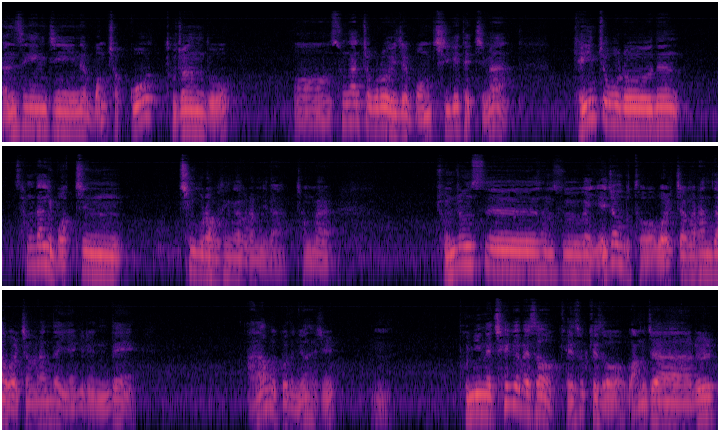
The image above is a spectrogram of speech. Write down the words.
연승 행진은 멈췄고 도전도 어, 순간적으로 이제 멈추게 됐지만 개인적으로는 상당히 멋진 친구라고 생각을 합니다. 정말 존 존스 선수가 예전부터 월장을 한다, 월장을 한다 이야기를 했는데 안 하고 있거든요, 사실. 음. 본인의 체급에서 계속해서 왕자를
